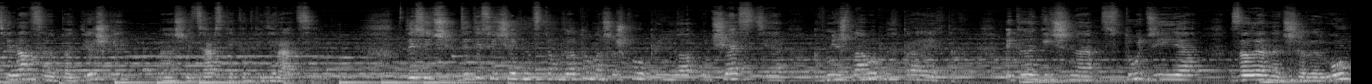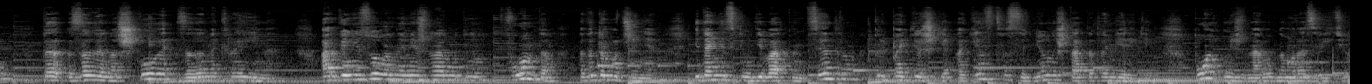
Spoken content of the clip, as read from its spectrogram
с финансовой поддержкой э, Швейцарской конфедерации. В тысяч- 2011 году наша школа приняла участие в международных проектах «Екологічна студія», «Зелене джерело» та «Зелена школа», «Зелена країна», организованная Международным фондом «Відродження» и Донецким дебатным центром при поддержке Агентства Соединенных Штатов Америки по международному развитию.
